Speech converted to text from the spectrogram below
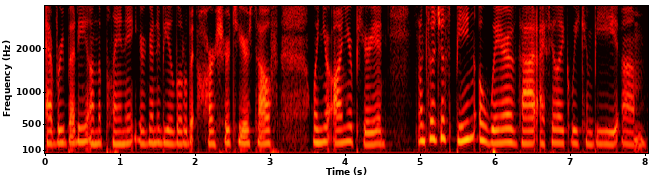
everybody on the planet. You're going to be a little bit harsher to yourself when you're on your period. And so just being aware of that, I feel like we can be um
